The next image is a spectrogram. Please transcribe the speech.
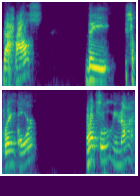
the House, the Supreme Court? Absolutely not.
